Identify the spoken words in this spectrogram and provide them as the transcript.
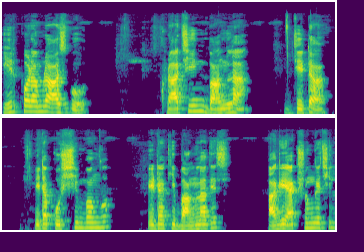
এরপর আমরা আসব প্রাচীন বাংলা, যেটা, এটা পশ্চিমবঙ্গ, এটা কি বাংলাদেশ? আগে একসঙ্গে ছিল।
